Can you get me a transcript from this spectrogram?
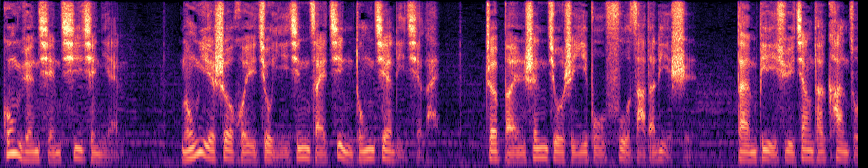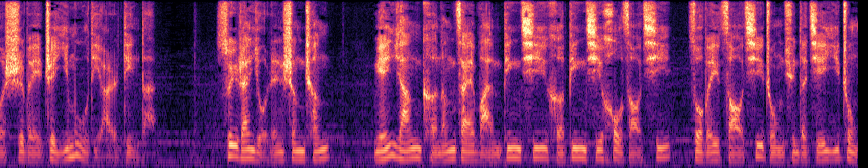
公元前七千年，农业社会就已经在近东建立起来，这本身就是一部复杂的历史，但必须将它看作是为这一目的而定的。虽然有人声称，绵羊可能在晚冰期和冰期后早期作为早期种群的结遗种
